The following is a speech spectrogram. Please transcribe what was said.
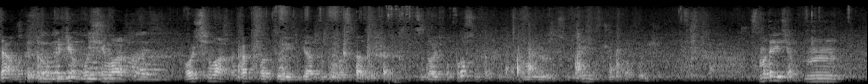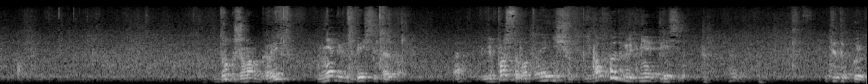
Да, мы к этому придем. Очень важно. Очень важно, как вот я буду рассказывать, как задавать вопросы, как формулировать суждение чуть попозже. Смотрите, друг же вам говорит, меня, говорит, бесит это. Да? Или просто вот они еще подходят и говорит, меня бесит. И ты такой,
